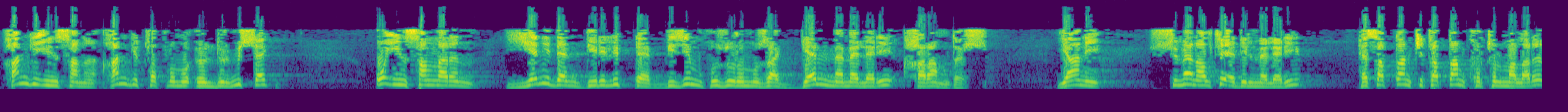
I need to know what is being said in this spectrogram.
hangi insanı, hangi toplumu öldürmüşsek o insanların yeniden dirilip de bizim huzurumuza gelmemeleri haramdır. Yani sümen altı edilmeleri, hesaptan kitaptan kurtulmaları,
